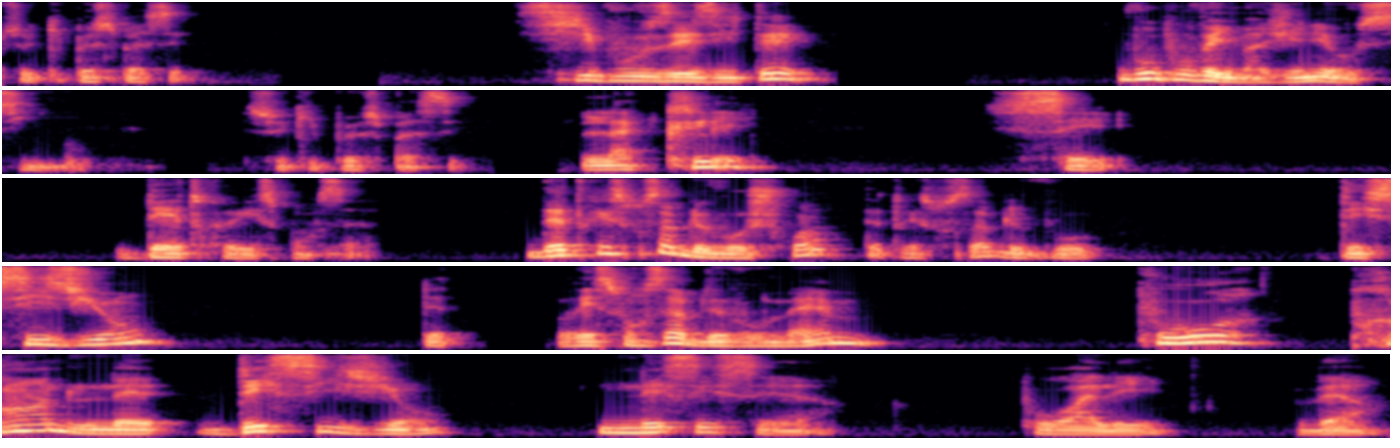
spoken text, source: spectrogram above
ce qui peut se passer. Si vous hésitez, vous pouvez imaginer aussi ce qui peut se passer. La clé, c'est d'être responsable. D'être responsable de vos choix, d'être responsable de vos décisions, d'être responsable de vous-même pour prendre les décisions nécessaires pour aller vers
